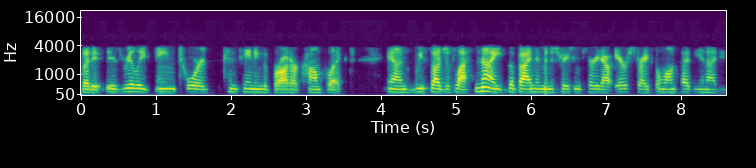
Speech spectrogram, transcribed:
but it is really aimed toward containing the broader conflict. And we saw just last night the Biden administration carried out airstrikes alongside the United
